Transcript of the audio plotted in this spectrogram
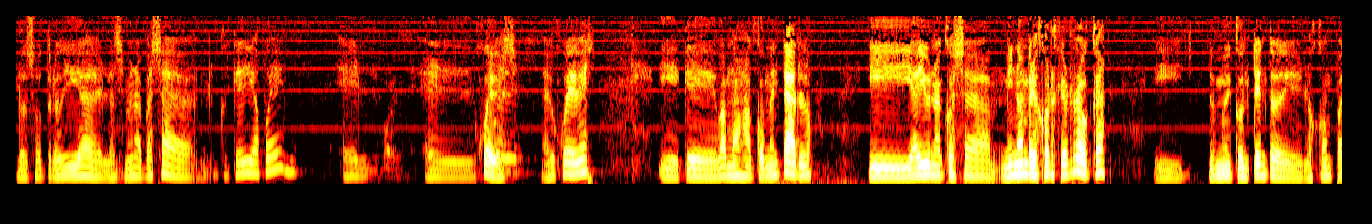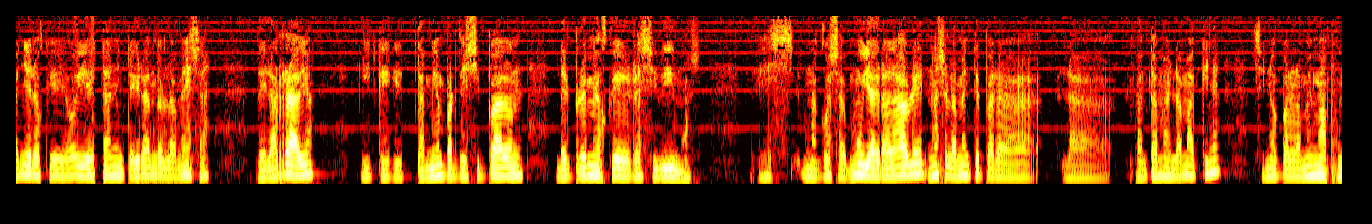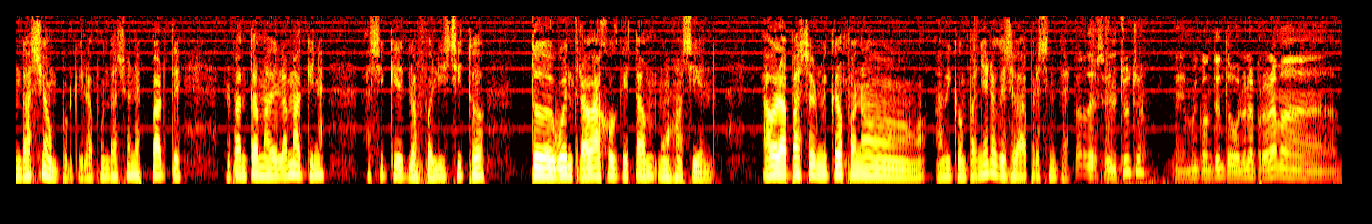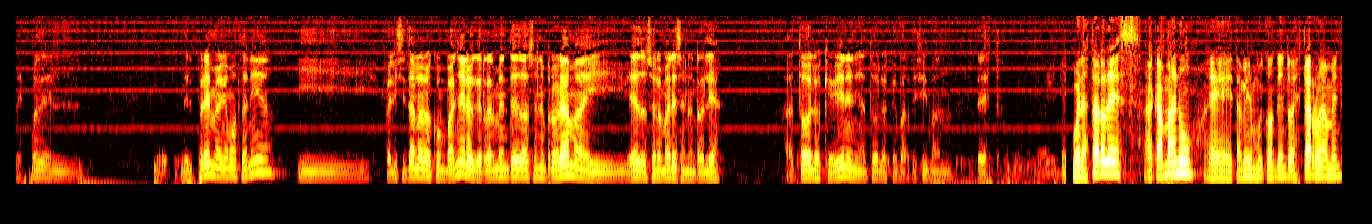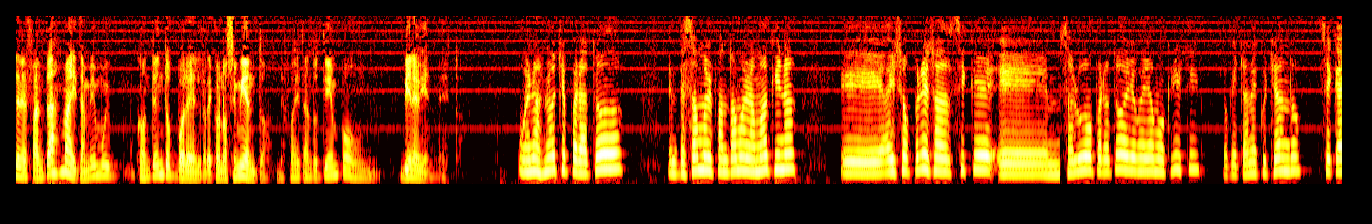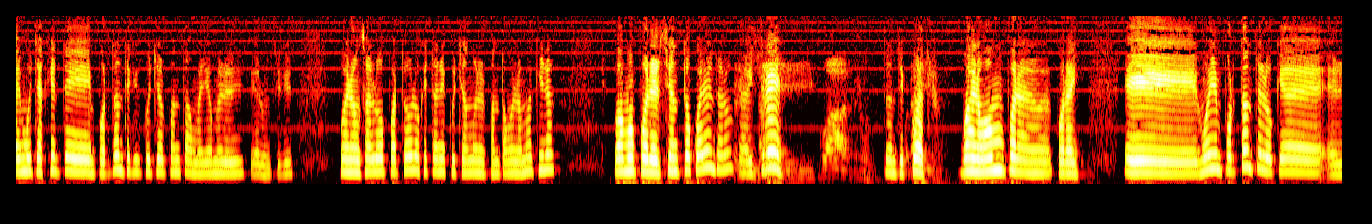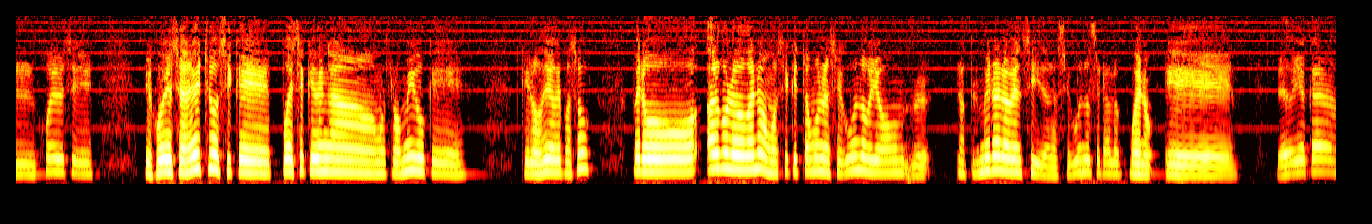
los otros días, la semana pasada, ¿qué día fue? El, el jueves, el jueves, y que vamos a comentarlo. Y hay una cosa, mi nombre es Jorge Roca y estoy muy contento de los compañeros que hoy están integrando la mesa de la radio y que, que también participaron del premio que recibimos. Es una cosa muy agradable, no solamente para la Fantasma de la Máquina, sino para la misma fundación, porque la fundación es parte del Fantasma de la Máquina, así que los felicito todo el buen trabajo que estamos haciendo. Ahora paso el micrófono a mi compañero que se va a presentar. Buenas tardes, el Chucho, eh, muy contento de volver al programa después del, del premio que hemos tenido y felicitarle a los compañeros que realmente ellos hacen el programa y ellos se lo merecen en realidad. A todos los que vienen y a todos los que participan de esto. Buenas tardes, acá Manu, eh, también muy contento de estar nuevamente en el Fantasma y también muy contento por el reconocimiento. Después de tanto tiempo, un... viene bien esto. Buenas noches para todos. Empezamos el Fantasma en la Máquina. Eh, hay sorpresas, así que eh, saludos para todos. Yo me llamo Cristi, los que están escuchando. Sé que hay mucha gente importante que escucha el Fantasma, ya me lo dijeron. Así que, bueno, un saludo para todos los que están escuchando en el Fantasma en la Máquina. Vamos por el 140, ¿no? Hay tres. 34. Bueno, vamos por, por ahí. Eh, muy importante lo que el jueves eh, el jueves se han hecho, así que puede ser que vengan nuestros amigos que, que los diga qué pasó. Pero algo lo ganamos, así que estamos en el segundo, llevamos, la primera es la vencida, la segunda será la... Bueno, eh, le doy acá...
